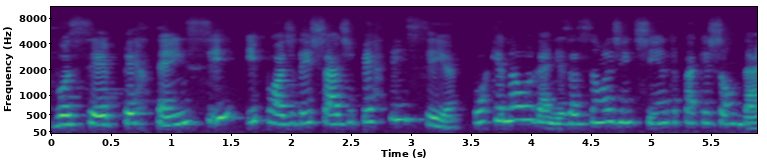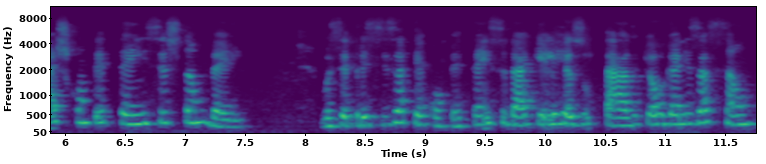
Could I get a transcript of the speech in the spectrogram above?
Você pertence e pode deixar de pertencer, porque na organização a gente entra para a questão das competências também. Você precisa ter competência e dar aquele resultado que a organização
